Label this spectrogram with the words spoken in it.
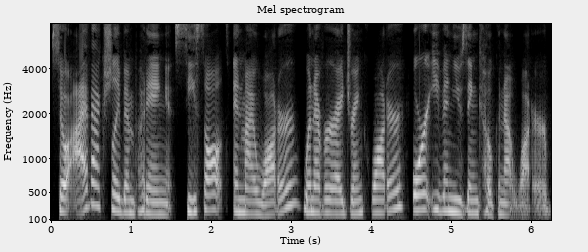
So I've actually been putting sea salt in my water whenever I drink water or even using coconut water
